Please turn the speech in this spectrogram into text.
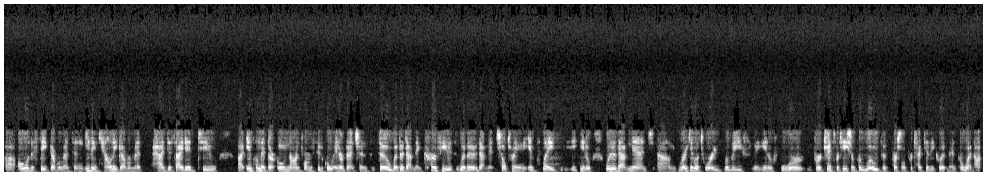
uh, all of the state governments and even county governments had decided to uh, implement their own non-pharmaceutical interventions. So whether that meant curfews, whether that meant sheltering in place, you know, whether that meant um, regulatory relief, you know, for for transportation for loads of personal protective equipment or whatnot.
